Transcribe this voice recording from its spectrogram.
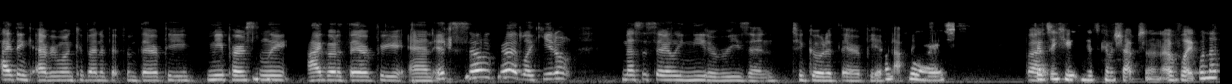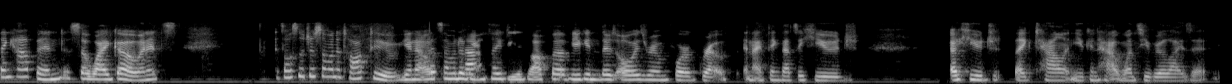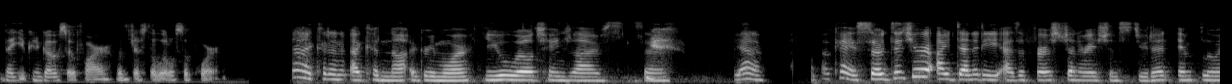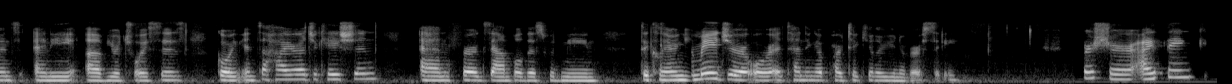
I think everyone could benefit from therapy. Me personally, I go to therapy, and it's so good. Like you don't necessarily need a reason to go to therapy at of that course. But that's a huge misconception of like, well, nothing happened, so why go? And it's it's also just someone to talk to, you know, it's someone to bounce ideas off of. You can there's always room for growth. And I think that's a huge a huge like talent you can have once you realize it that you can go so far with just a little support. Yeah, I couldn't I could not agree more. You will change lives. So yeah. Okay, so did your identity as a first generation student influence any of your choices going into higher education? And for example, this would mean declaring your major or attending a particular university. For sure. I think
